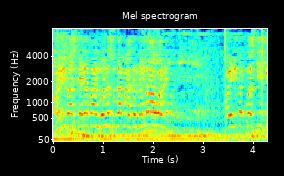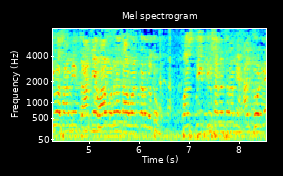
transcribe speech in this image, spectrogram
घरी बसलेल्या बांधवांना सुद्धा माझं नम्र आव्हान आहे. पहिली तर पस्तीस दिवस आम्ही जागे व्हा म्हणूनच आव्हान करत होतो. पस्तीस दिवसानंतर आम्ही हात जोडले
